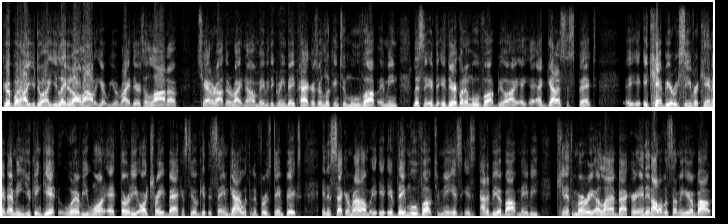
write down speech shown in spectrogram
Good, buddy. How you doing? You laid it all out. You're, you're right. There's a lot of chatter out there right now. Maybe the Green Bay Packers are looking to move up. I mean, listen, if if they're going to move up, Bill, I I, I gotta suspect it, it, can't be a receiver, can it? I mean, you can get whatever you want at 30 or trade back and still get the same guy within the first 10 picks in the second round. If they move up, to me, it's, it's got to be about maybe Kenneth Murray, a linebacker, and then all of a sudden hearing about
